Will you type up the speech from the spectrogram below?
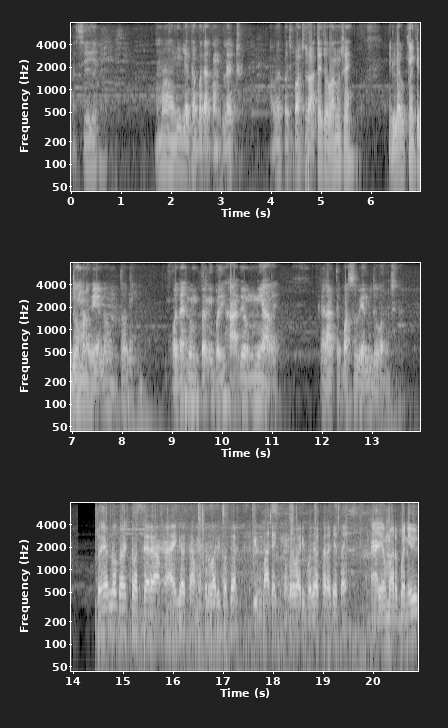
પછી હમણાં ઊંઘી ગયા હતા બધા કમ્પ્લેટ હવે પછી પાછું રાતે જવાનું છે. એટલે મેં કીધું હમણાં વહેલો ઊંઘતો નહીં. વધારે ઊંઘતો નહીં પછી સાંજે ઊંઘ નહીં આવે. કે રાતે પાછું વહેલું જવાનું છે. તો હેલો ગાઈસ તો અત્યારે અમે આવી ગયા છે આ મંગળવારી બજાર. ટીમમાં કંઈક મંગળવારી બજાર ફરે છે ત્યાં. અને આજે અમારે બનેવી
